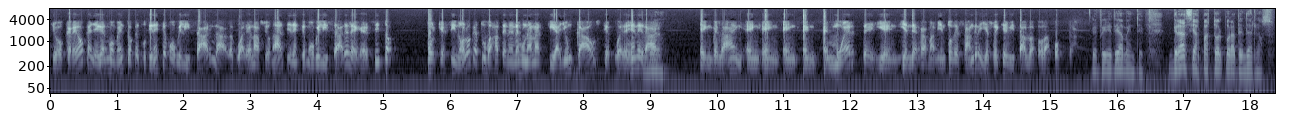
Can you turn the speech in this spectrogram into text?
Yo creo que llega el momento que tú tienes que movilizar la Guardia Nacional, tienes que movilizar el ejército, porque si no lo que tú vas a tener es una anarquía y un caos que puede generar en verdad en, en, en, en, en muerte y en, y en derramamiento de sangre y eso hay que evitarlo a toda costa. Definitivamente. Gracias, Pastor, por atendernos.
